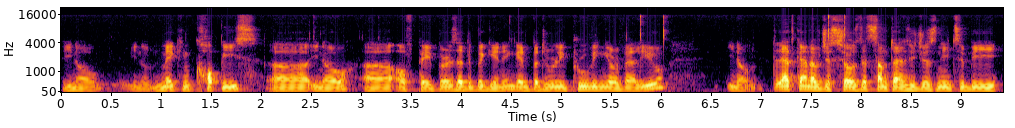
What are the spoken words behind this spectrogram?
you know, you know, making copies, uh, you know, uh, of papers at the beginning, and but really proving your value, you know, that kind of just shows that sometimes you just need to be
